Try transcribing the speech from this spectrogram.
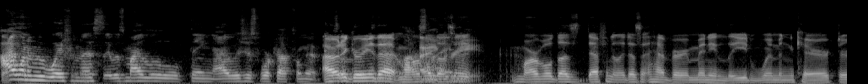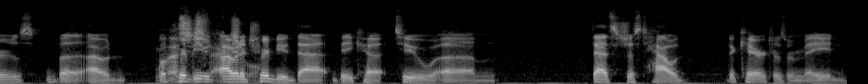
I want to move away from this. It was my little thing. I was just worked up from it. I would agree that thinking about I it. Marvel was like, agree. Marvel does definitely doesn't have very many lead women characters, but I would Well, attribute I would attribute that because to um, that's just how the characters were made.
